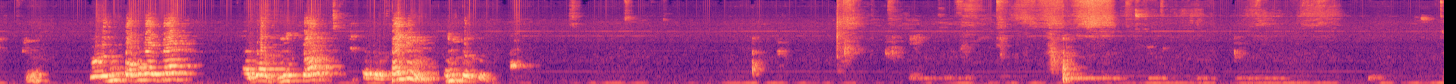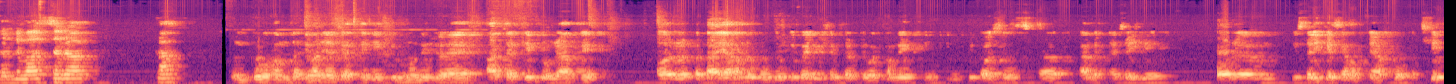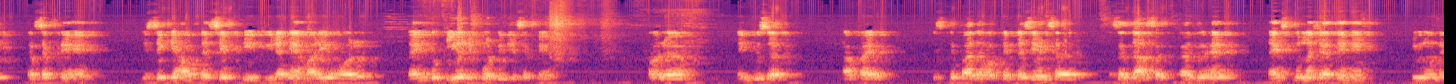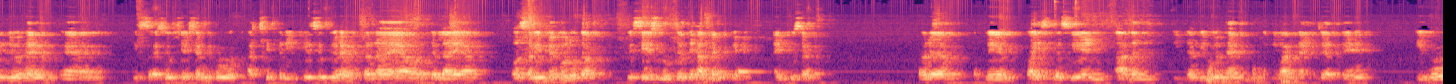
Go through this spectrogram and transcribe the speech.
So when you talk like that, I got blue star. Thank you. Any धन्यवाद sir आपका उनको हम धन्यवाद यहाँ कहते हैं कि उन्होंने जो है आकर के प्रोग्राम में और बताया हम लोगों को कि वैल्यूएशन करते वक्त हमें किन किन प्रिकॉशंस का ध्यान रखना चाहिए और किस तरीके से हम अपने आप को अच्छे कर सकते हैं जिससे कि हम अपने सेफ्टी भी रहे हमारी और बैंक को क्लियर रिपोर्ट भी दे सकते हैं। और थैंक यू सर आप आए। इसके बाद हम अपने प्रेसिडेंट सर सरदार सर का जो है थैंक्स बोलना चाहते हैं कि उन्होंने जो है इस एसोसिएशन को अच्छे तरीके से जो है बनाया और चलाया और सभी मेम्बरों का विशेष रूप से ध्यान रखते हैं। थैंक यू सर और अपने वाइस प्रेसिडेंट आनंद जी का भी जो है धन्यवाद करना चाहते हैं कि वो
